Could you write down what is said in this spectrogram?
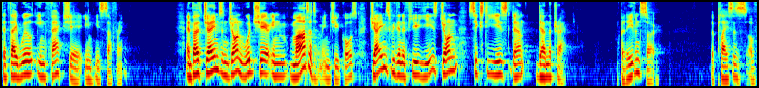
that they will in fact share in his suffering. And both James and John would share in martyrdom in due course. James within a few years, John 60 years down, down the track. But even so, the places of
